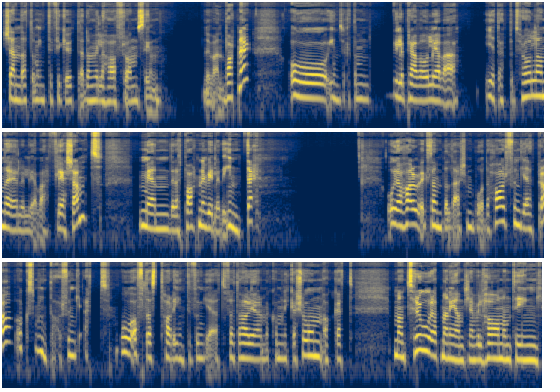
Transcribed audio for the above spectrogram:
kände att de inte fick ut det de ville ha från sin nuvarande partner och insåg att de ville pröva att leva i ett öppet förhållande eller leva flersamt. Men deras partner ville det inte. Och jag har exempel där som både har fungerat bra och som inte har fungerat. Och oftast har det inte fungerat för att det har att göra med kommunikation och att man tror att man egentligen vill ha någonting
